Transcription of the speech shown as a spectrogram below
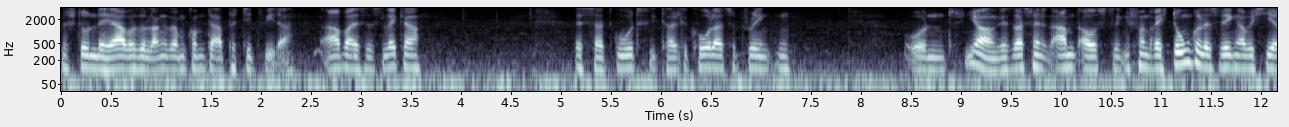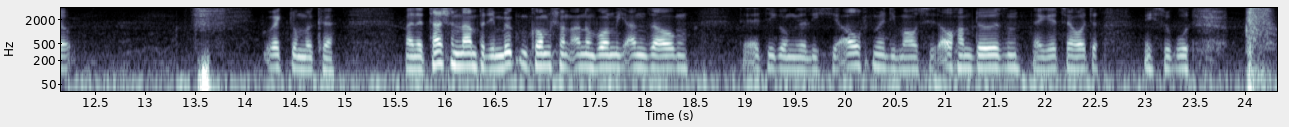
Eine Stunde her, aber so langsam kommt der Appetit wieder. Aber es ist lecker. Es hat gut, die kalte Cola zu trinken. Und ja, jetzt lassen wir den Abend ausklingen. Schon recht dunkel, deswegen habe ich hier weg du Mücke. Meine Taschenlampe, die Mücken kommen schon an und wollen mich ansaugen. Der Ettigung, der liegt hier auf mir. Die Maus ist auch am Dösen. Der geht ja heute nicht so gut. Pff,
